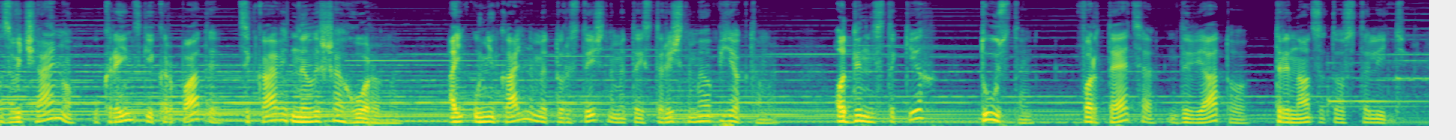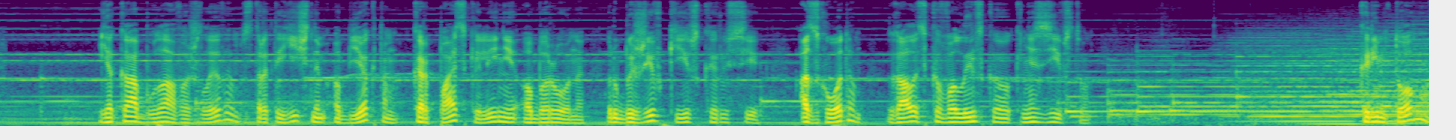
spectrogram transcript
Звичайно, українські Карпати цікаві не лише горами, а й унікальними туристичними та історичними об'єктами. Один із таких Тустань, фортеця 9-13 століття, яка була важливим стратегічним об'єктом Карпатської лінії оборони рубежів Київської Русі, а згодом Галицько-Волинського князівства. Крім того,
